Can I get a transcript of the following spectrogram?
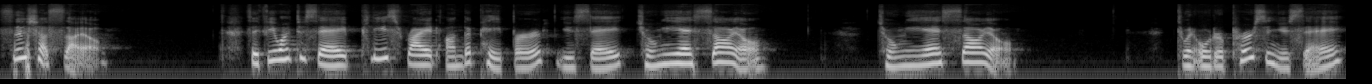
쓰셨어요. So if you want to say, please write on the paper, you say 종이에 써요. 종이에 써요. To an older person, you say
